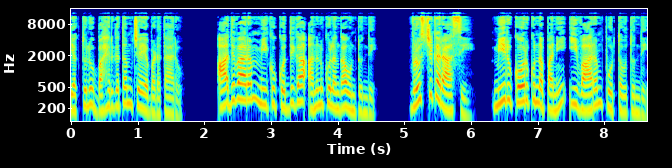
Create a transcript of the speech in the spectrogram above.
వ్యక్తులు బహిర్గతం చేయబడతారు. ఆదివారం మీకు కొద్దిగా అననుకూలంగా ఉంటుంది. వృశ్చిక రాశి మీరు కోరుకున్న పని ఈ వారం పూర్తవుతుంది.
